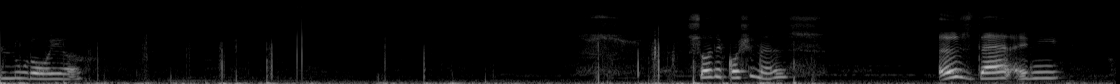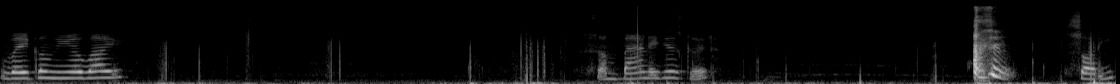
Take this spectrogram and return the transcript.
loot over here. So the question is Is there any vehicle nearby? Some bandages good. Sorry.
